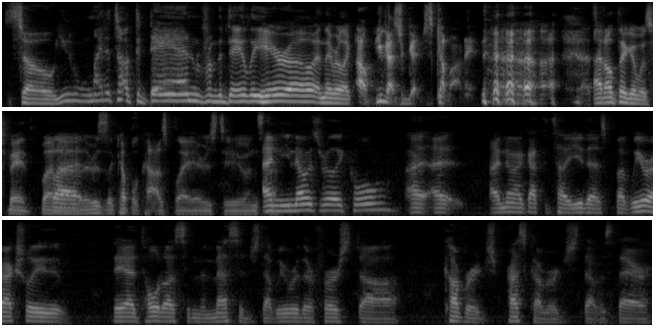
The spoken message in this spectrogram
"So you might have talked to Dan from the Daily Hero," and they were like, "Oh, you guys are good. Just come on in." That's I don't think it was Faith, but, uh, there was a couple cosplayers too and stuff. And you know what's really cool? I, I I know I got to tell you this, but we were actually they had told us in the message that we were their first uh, coverage, press coverage that was there.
